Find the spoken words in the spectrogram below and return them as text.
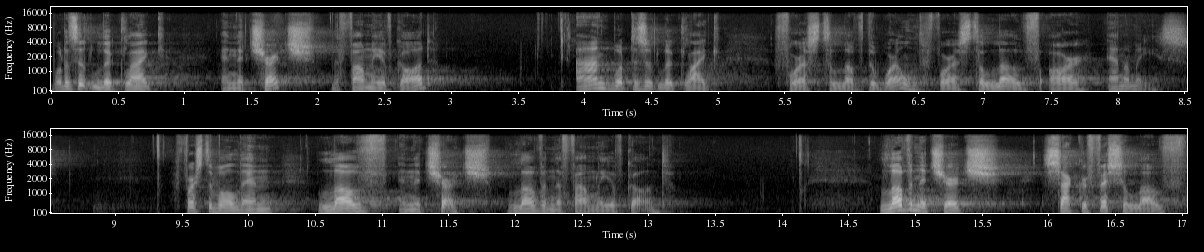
What does it look like in the church, the family of God? And what does it look like for us to love the world, for us to love our enemies? First of all, then, love in the church, love in the family of God. Love in the church, sacrificial love,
